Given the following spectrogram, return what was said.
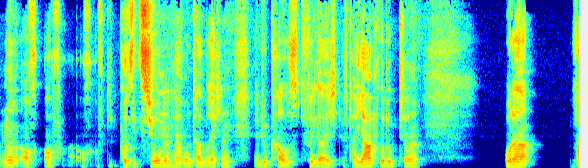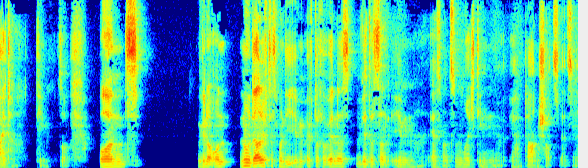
ne, auch, auf, auch auf die Positionen herunterbrechen. Du kaufst vielleicht öfter Ja-Produkte oder weitere Themen. So. Und genau, und nur dadurch, dass man die eben öfter verwendet, wird das dann eben erstmal zum richtigen ja, Datenschutz letzten.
